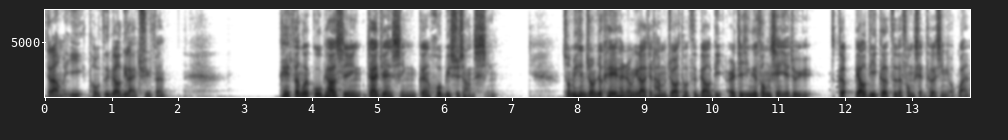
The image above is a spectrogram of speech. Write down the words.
再来，我们以投资标的来区分，可以分为股票型、债券型跟货币市场型。从名称中就可以很容易了解他们主要投资标的，而基金的风险也就与各标的各自的风险特性有关。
